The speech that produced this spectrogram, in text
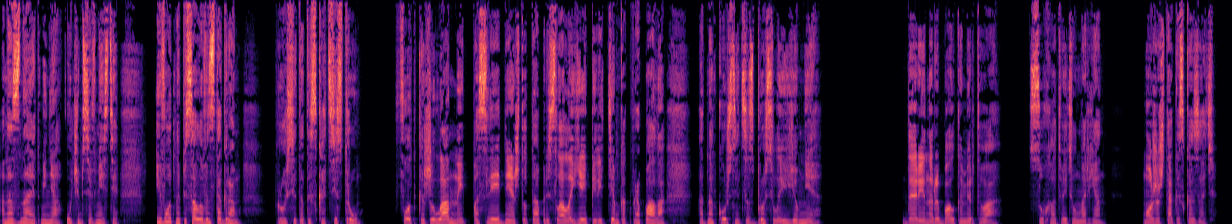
Она знает меня, учимся вместе. И вот написала в Инстаграм. Просит отыскать сестру. Фотка желанной, последняя, что та прислала ей перед тем, как пропала. Однокурсница сбросила ее мне. «Дарина Рыбалка мертва», — сухо ответил Марьян. «Можешь так и сказать».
